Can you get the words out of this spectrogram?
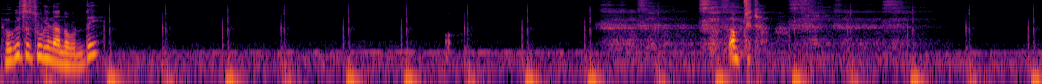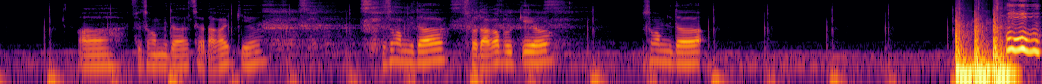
벽에서 소리 나나 본데? 깜짝이야. 아 죄송합니다. 제가 나갈게요. 죄송합니다. 저 나가볼게요. 죄송합니다. 오!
